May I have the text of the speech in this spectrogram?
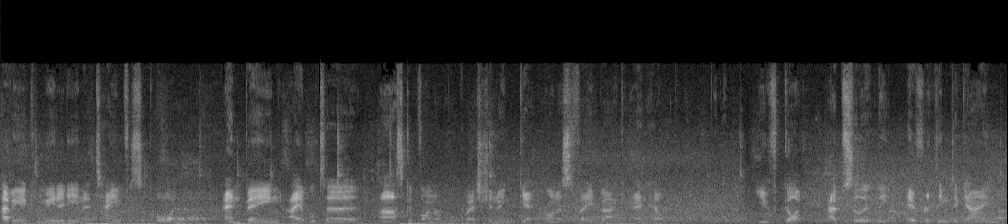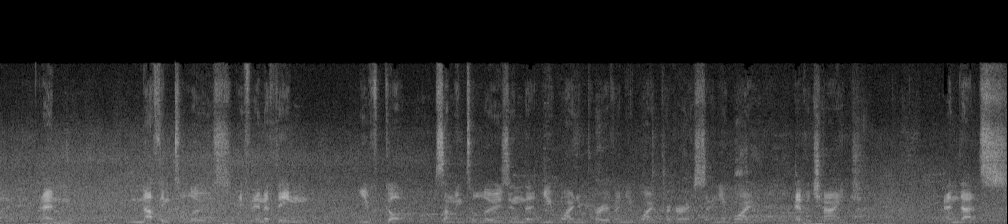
having a community and a team for support and being able to ask a vulnerable question and get honest feedback and help. You've got absolutely everything to gain and nothing to lose. If anything, you've got something to lose in that you won't improve and you won't progress and you won't ever change. And that's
